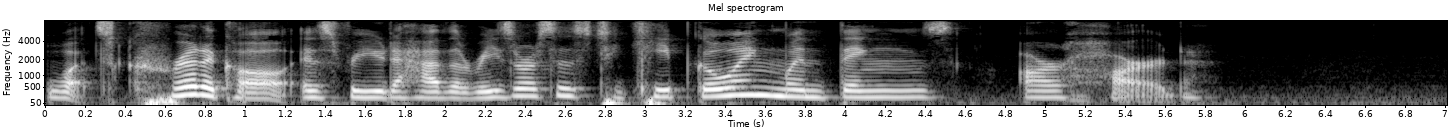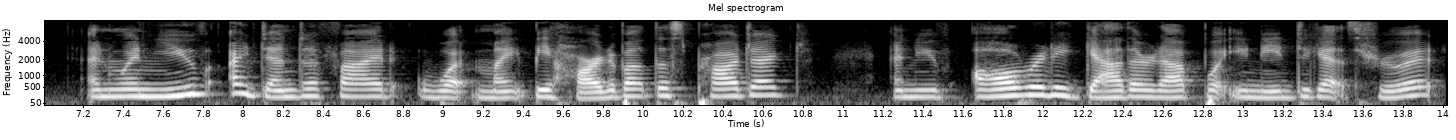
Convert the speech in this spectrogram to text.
What's critical is for you to have the resources to keep going when things are hard. And when you've identified what might be hard about this project, and you've already gathered up what you need to get through it,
